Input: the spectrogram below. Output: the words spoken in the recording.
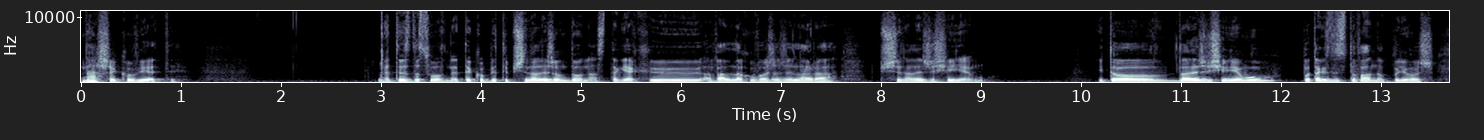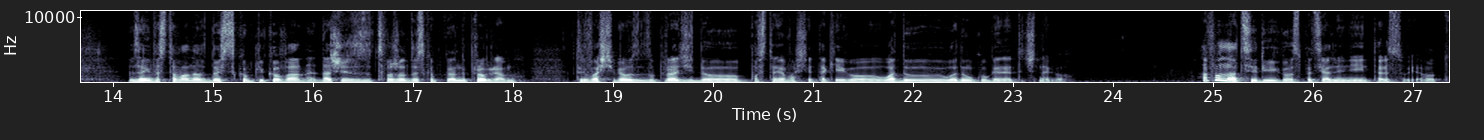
nasze kobiety. To jest dosłowne. Te kobiety przynależą do nas, tak jak y, Awallah uważa, że Lara przynależy się jemu. I to należy się jemu, bo tak zdecydowano, ponieważ zainwestowano w dość skomplikowany, znaczy stworzono dość skomplikowany program, który właśnie miał doprowadzić do powstania właśnie takiego ładu, ładunku genetycznego. A wola Ciri go specjalnie nie interesuje. Od,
